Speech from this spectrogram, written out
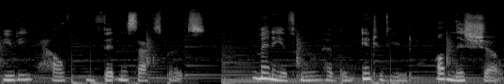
beauty, health, and fitness experts, many of whom have been interviewed on this show.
